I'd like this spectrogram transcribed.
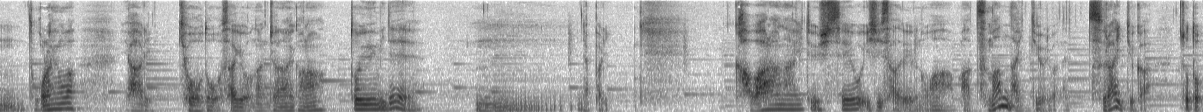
うん、そこら辺はやはり共同作業なんじゃないかなという意味でうんやっぱり変わらないという姿勢を維持されるのは、まあ、つまんないっていうよりはね辛いっていうかちょっと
